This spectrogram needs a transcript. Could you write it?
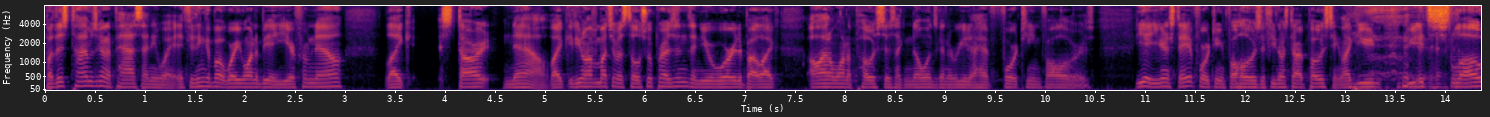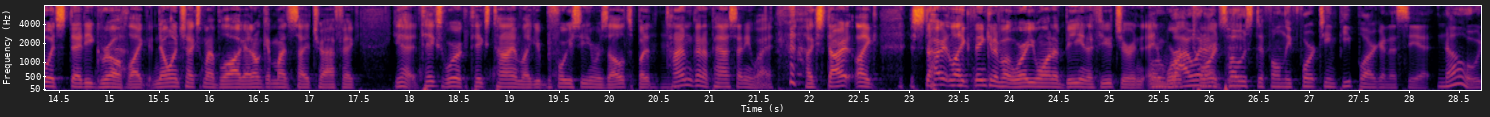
But this time's gonna pass anyway. If you think about where you want to be a year from now, like start now. Like if you don't have much of a social presence and you're worried about like, oh, I don't want to post this, like no one's gonna read it. I have 14 followers. Yeah, you're gonna stay at 14 followers if you don't start posting. Like you, you it's slow, it's steady growth. Like no one checks my blog. I don't get much site traffic. Yeah, it takes work, it takes time. Like before you see results, but mm-hmm. time's gonna pass anyway. like start like start like thinking about where you want to be in the future and, and Or work why would I towards it. post if only 14 people are going to see it? No,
